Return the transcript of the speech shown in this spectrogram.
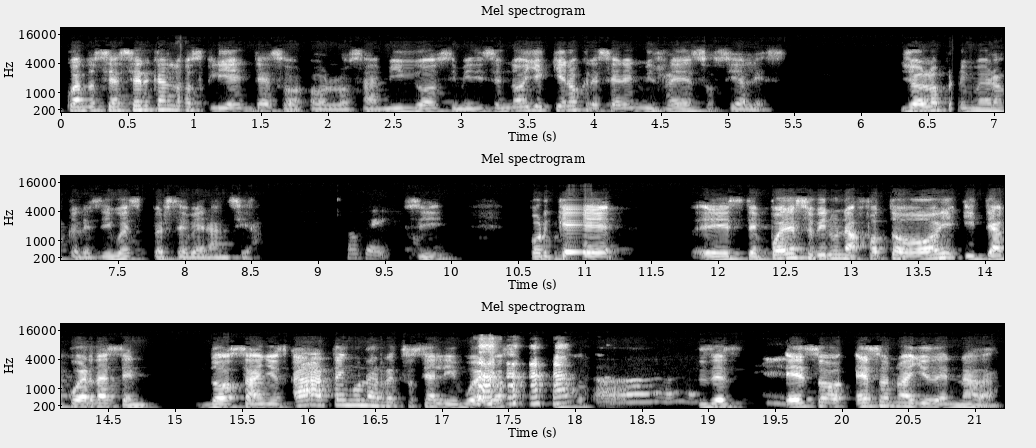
cuando se acercan los clientes o, o, los amigos y me dicen, oye, quiero crecer en mis redes sociales, yo lo primero que les digo es perseverancia. Ok. ¿Sí? Porque este, puedes subir una foto hoy y te acuerdas en dos años, ah, tengo una red social y vuelvo. Entonces, eso, eso no ayuda en nada.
